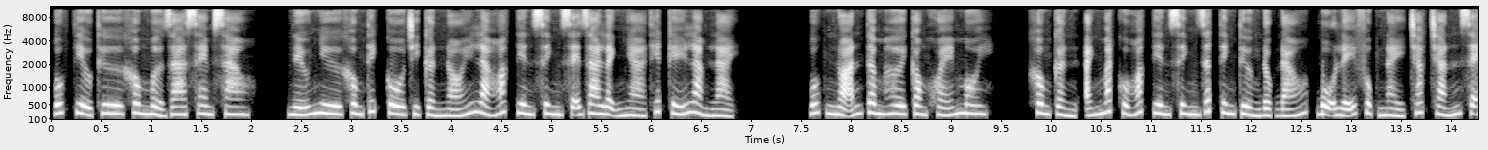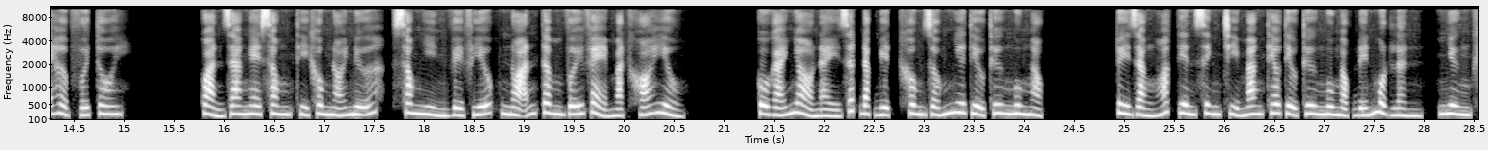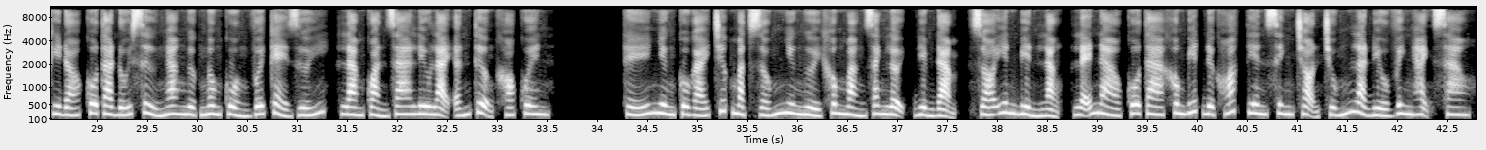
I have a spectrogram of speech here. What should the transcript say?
Úc Tiểu Thư không mở ra xem sao. Nếu như không thích cô chỉ cần nói là Hoắc Tiên Sinh sẽ ra lệnh nhà thiết kế làm lại. Úc noãn tâm hơi cong khóe môi. Không cần, ánh mắt của Hoắc Tiên Sinh rất tinh tường độc đáo, bộ lễ phục này chắc chắn sẽ hợp với tôi. Quản gia nghe xong thì không nói nữa, xong nhìn về phía Úc noãn tâm với vẻ mặt khó hiểu. Cô gái nhỏ này rất đặc biệt không giống như tiểu thư ngu ngọc. Tuy rằng Hoắc Tiên Sinh chỉ mang theo tiểu thư ngu ngọc đến một lần, nhưng khi đó cô ta đối xử ngang ngược ngông cuồng với kẻ dưới, làm quản gia lưu lại ấn tượng khó quên. Thế nhưng cô gái trước mặt giống như người không màng danh lợi, điềm đạm, gió yên biển lặng, lẽ nào cô ta không biết được hoắc tiên sinh chọn chúng là điều vinh hạnh sao?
